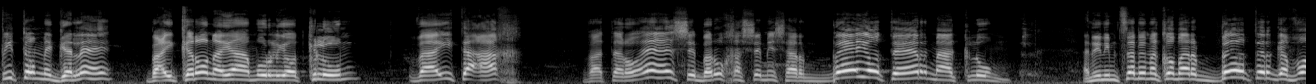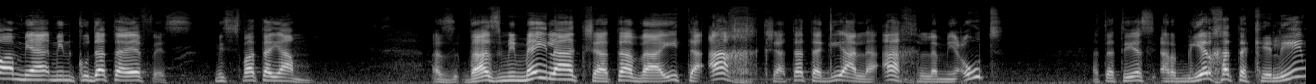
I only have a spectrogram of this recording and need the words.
פתאום מגלה, בעיקרון היה אמור להיות כלום, והיית אח, ואתה רואה שברוך השם יש הרבה יותר מהכלום. אני נמצא במקום הרבה יותר גבוה מנקודת האפס, משפת הים. אז, ואז ממילא, כשאתה והיית אח, כשאתה תגיע לאח, למיעוט, אתה תהיה, יהיה לך את הכלים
